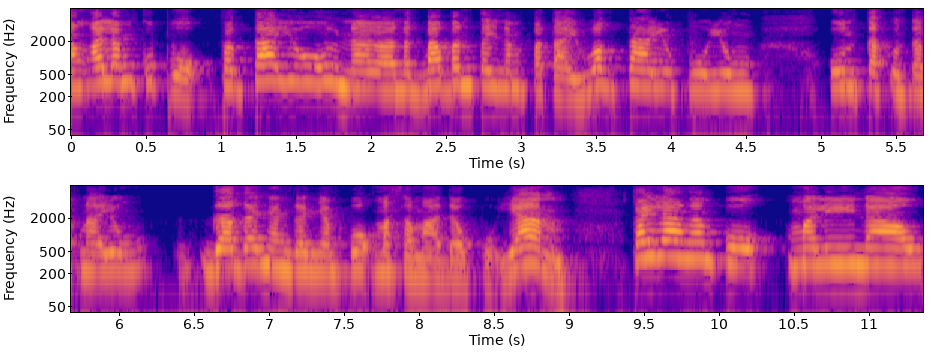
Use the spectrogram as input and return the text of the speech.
ang alam ko po, pag tayo na nagbabantay ng patay, wag tayo po yung untak-untak na yung gaganyan-ganyan po, masama daw po. Yan. Kailangan po malinaw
